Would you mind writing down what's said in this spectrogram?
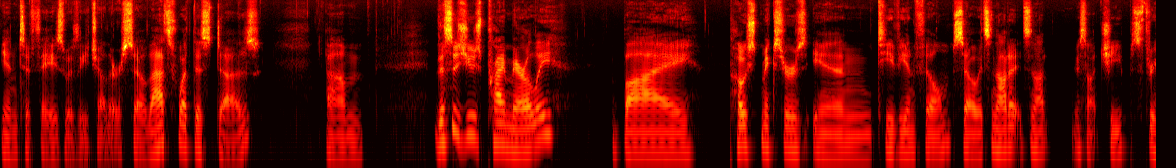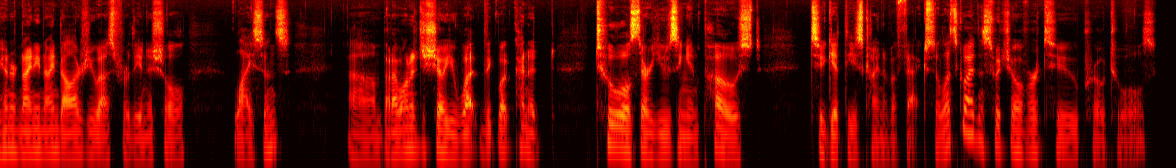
into phase with each other. So that's what this does. Um, this is used primarily by post mixers in TV and film. So it's not a, it's not it's not cheap. It's three hundred ninety nine dollars US for the initial license. Um, but I wanted to show you what the, what kind of tools they're using in post to get these kind of effects. So let's go ahead and switch over to Pro Tools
